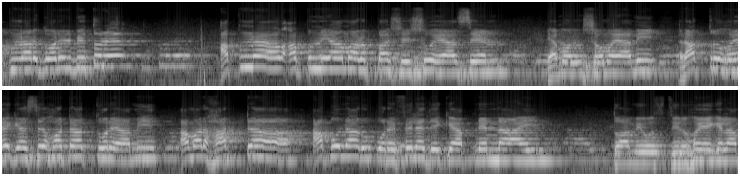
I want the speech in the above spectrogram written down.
আপনার ঘরের ভিতরে আপনার আপনি আমার পাশে শুয়ে আছেন। এমন সময় আমি রাত্র হয়ে গেছে, হঠাৎ করে আমি আমার হাতটা আপনার উপরে ফেলে দেখে আপনি নাই। তো আমি অস্থির হয়ে গেলাম,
